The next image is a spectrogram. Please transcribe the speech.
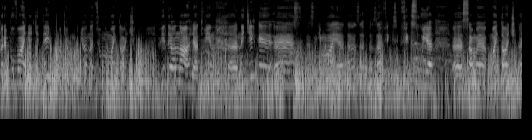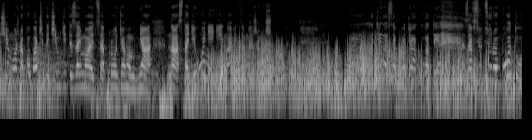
перебування дітей протягом дня на цьому майданчику. Відеонагляд він е, не тільки е, знімає, да, за- зафікс- фіксує е, саме майданчик, а ще можна побачити, чим діти займаються протягом дня на стадіоні і навіть за межами школи. Хотілося б подякувати за всю цю роботу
